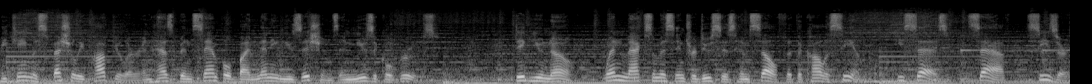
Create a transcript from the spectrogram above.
became especially popular and has been sampled by many musicians and musical groups. Did you know? When Maximus introduces himself at the Colosseum, he says, Salve, Caesar,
